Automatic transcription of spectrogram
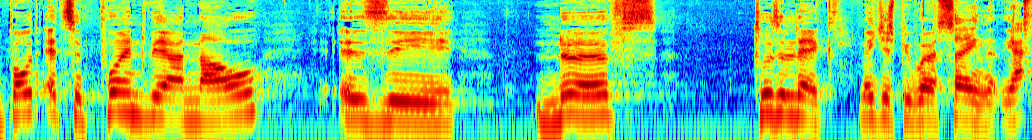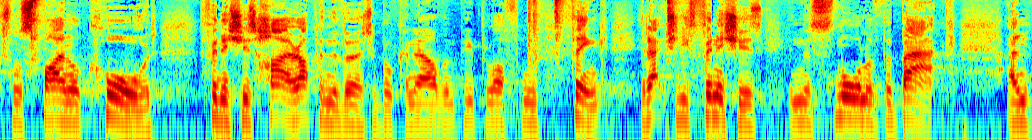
about at the point where now the nerves to the legs. It may just be worth saying that the actual spinal cord finishes higher up in the vertebral canal than people often think. It actually finishes in the small of the back, and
